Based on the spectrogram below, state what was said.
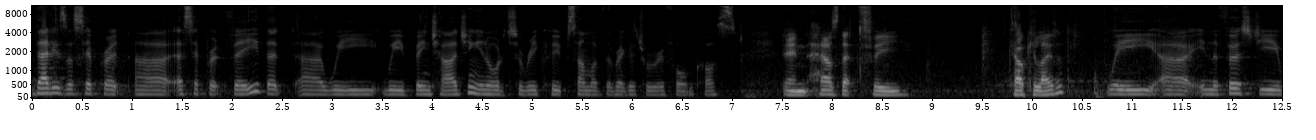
That is a separate, uh, a separate fee that uh, we, we've been charging in order to recoup some of the regulatory reform costs. And how's that fee calculated? We, uh, in the first year,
